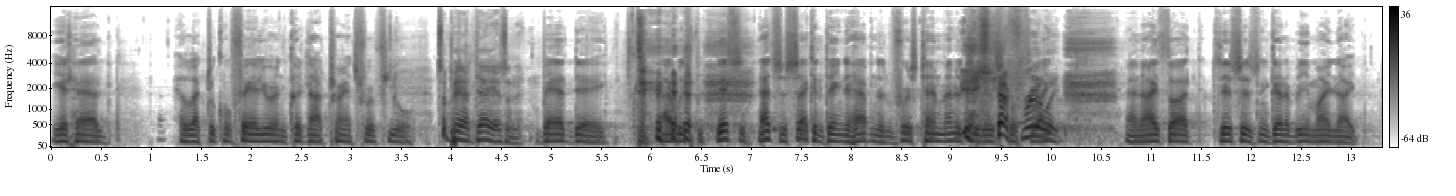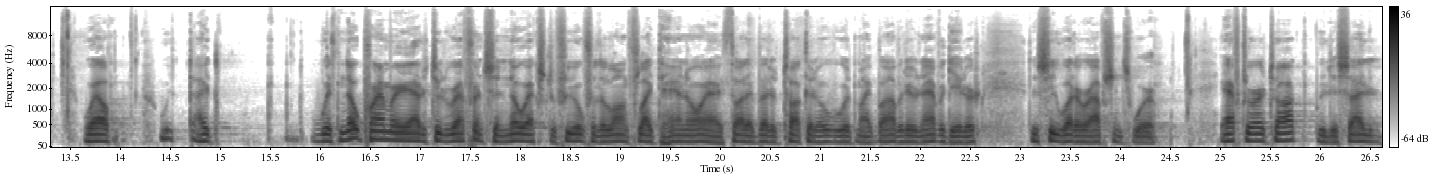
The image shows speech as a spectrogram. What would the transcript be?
It had electrical failure and could not transfer fuel. It's a bad day, isn't it? Bad day. I was, this, that's the second thing that happened in the first 10 minutes of this yeah, flight. really. And I thought, this isn't going to be my night. Well, I, with no primary attitude reference and no extra fuel for the long flight to Hanoi, I thought I'd better talk it over with my bombardier navigator to see what our options were. After our talk, we decided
